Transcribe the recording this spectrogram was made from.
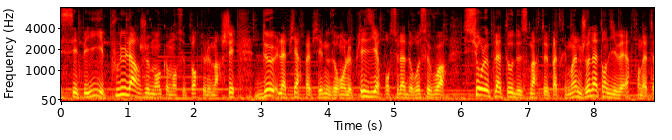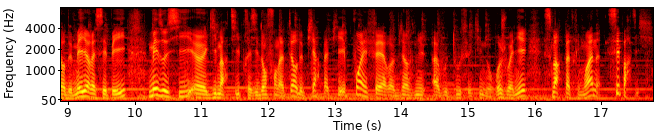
SCPI et plus largement comment se porte le marché de la pierre papier. Nous aurons le plaisir pour cela de recevoir sur le plateau de Smart Patrimoine Jonathan Diver, fondateur de Meilleur SCPI, mais aussi euh, Guy Marty, président fondateur de pierrepapier.fr. Bienvenue à vous tous qui nous rejoignez. Smart Patrimoine, c'est parti.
